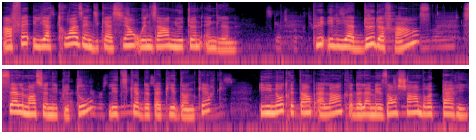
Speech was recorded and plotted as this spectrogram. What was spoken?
En fait, il y a trois indications Windsor Newton England. Puis il y a deux de France, celle mentionnée plus tôt, l'étiquette de papier Dunkerque, et une autre étampe à l'encre de la maison Chambre Paris.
